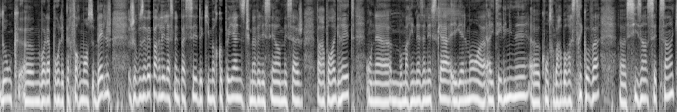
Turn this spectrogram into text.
Donc euh, voilà pour les performances belges. Je vous avais parlé la semaine passée de Kimmer Kopejans. Tu m'avais laissé un message par rapport à Grete. On a également euh, a été éliminée euh, contre Barbara Strikova euh, 6-1, 7-5.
